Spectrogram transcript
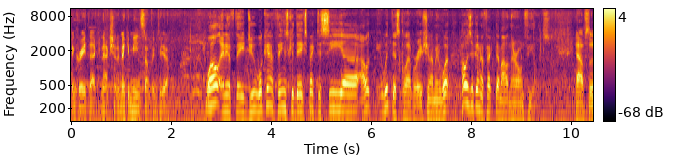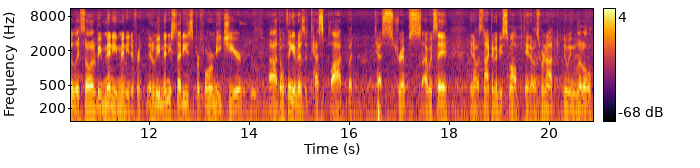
and create that connection and make it mean something to you. Well, and if they do, what kind of things could they expect to see uh, out with this collaboration? I mean, what how is it going to affect them out in their own fields? Absolutely. So it'll be many, many different. It'll be many studies performed each year. Uh, don't think of it as a test plot, but test strips. I would say. You know, it's not going to be small potatoes. We're not doing little,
